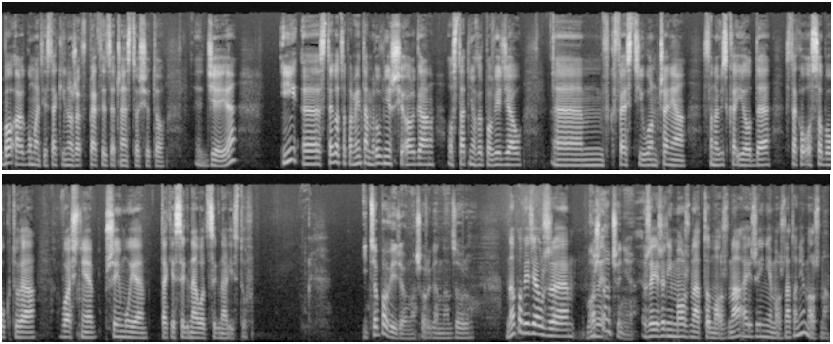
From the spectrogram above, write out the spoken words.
bo argument jest taki, no, że w praktyce często się to dzieje. I e, z tego co pamiętam, również się organ ostatnio wypowiedział w kwestii łączenia stanowiska IOD z taką osobą, która właśnie przyjmuje takie sygnały od sygnalistów. I co powiedział nasz organ nadzoru? No powiedział, że... Można czy nie? Że jeżeli można, to można, a jeżeli nie można, to nie można.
